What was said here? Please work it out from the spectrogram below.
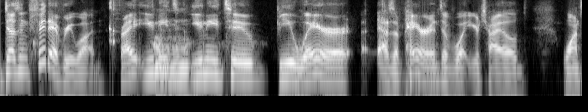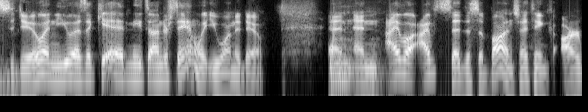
doesn't fit everyone, right? You need mm-hmm. to, you need to be aware as a parent of what your child wants to do and you as a kid need to understand what you want to do. And mm. and I've I've said this a bunch. I think our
